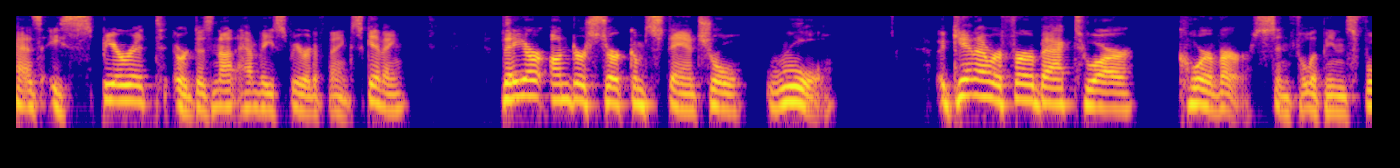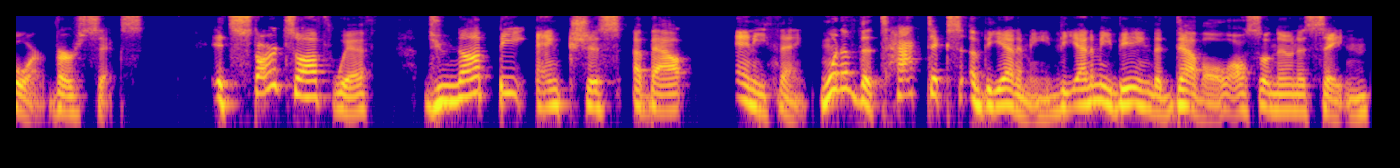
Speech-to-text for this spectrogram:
has a spirit or does not have a spirit of thanksgiving, they are under circumstantial rule. Again, I refer back to our core verse in Philippians 4, verse 6. It starts off with, Do not be anxious about anything. One of the tactics of the enemy, the enemy being the devil, also known as Satan,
